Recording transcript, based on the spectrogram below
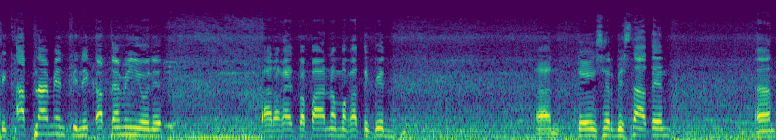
Pick up namin, pinick up namin unit. Para kahit papaano makatipid. Yan. Ito yung service natin. Yan.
